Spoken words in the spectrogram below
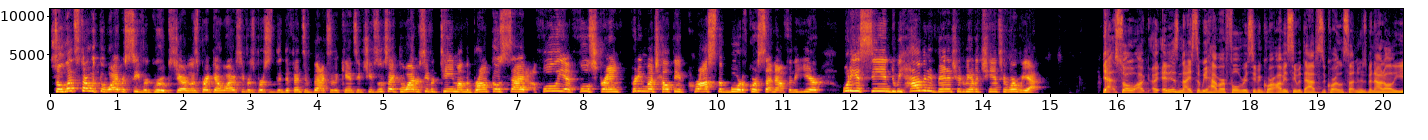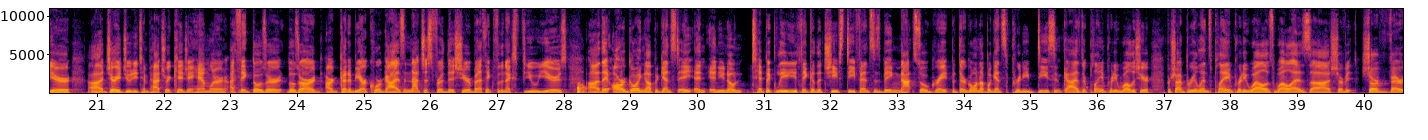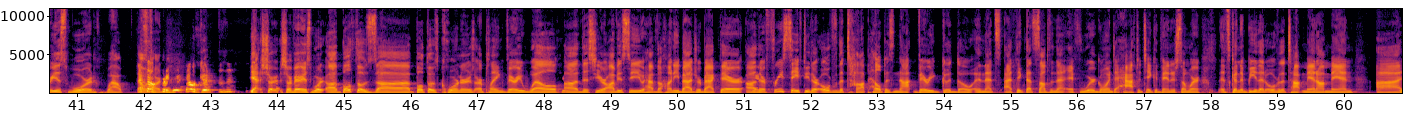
So let's start with the wide receiver groups, Jared. Let's break down wide receivers versus the defensive backs of the Kansas City Chiefs. Looks like the wide receiver team on the Broncos side fully at full strength, pretty much healthy across the board. Of course, setting out for the year. What are you seeing? Do we have an advantage here? Do we have a chance here? Where are we at? Yeah, so uh, it is nice that we have our full receiving core. Obviously, with the absence of Courtland Sutton, who's been out all year, uh, Jerry Jeudy, Tim Patrick, KJ Hamler. I think those are those are our, are going to be our core guys, and not just for this year, but I think for the next few years. Uh, they are going up against a and and you know typically you think of the Chiefs' defense as being not so great, but they're going up against pretty decent guys. They're playing pretty well this year. Bashaud Breeland's playing pretty well, as well as uh, Charvarius Ward. Wow, that, that sounds hard. pretty good. That was good. Mm-hmm. Yeah, sure. Charvarius Ward. Uh, both those uh, both those corners are playing very well uh, this year. Obviously, you have the Honey Badger back there. Uh, their free safety, their over the top help is not very good though, and that's I think that's something that if we're going to have to take advantage somewhere, it's going to be that over the top man on man,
